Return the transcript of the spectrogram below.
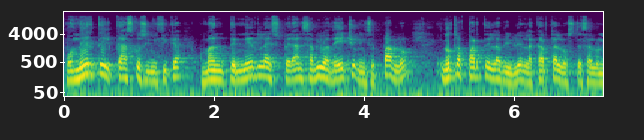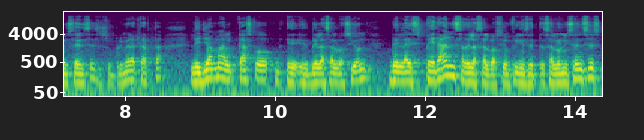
Ponerte el casco significa mantener la esperanza viva. De hecho, dice Pablo, en otra parte de la Biblia, en la carta a los tesalonicenses, en su primera carta, le llama al casco eh, de la salvación de la esperanza de la salvación. Fíjense, tesalonicenses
